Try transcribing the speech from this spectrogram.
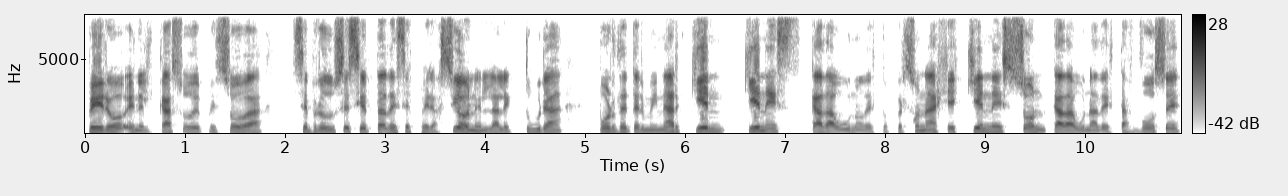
pero en el caso de Pessoa se produce cierta desesperación en la lectura por determinar quién, quién es cada uno de estos personajes, quiénes son cada una de estas voces,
